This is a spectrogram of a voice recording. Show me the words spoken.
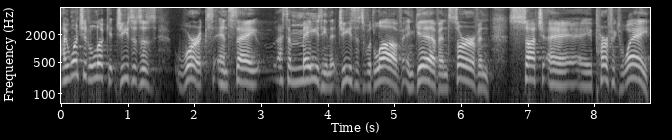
I want you to look at Jesus' works and say, that's amazing that Jesus would love and give and serve in such a, a perfect way.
